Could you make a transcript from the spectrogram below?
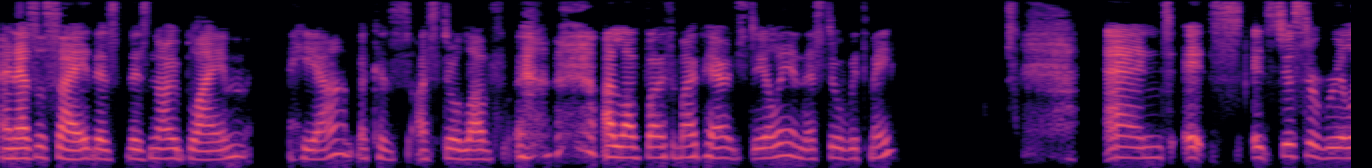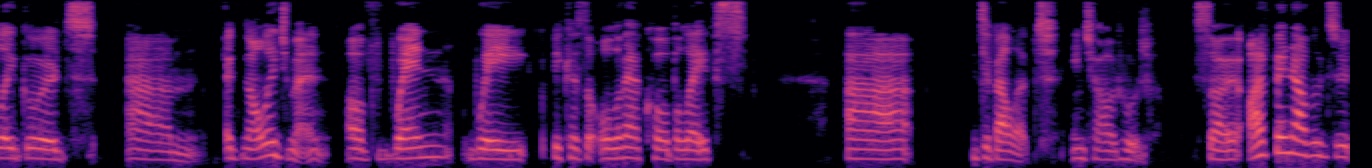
And as I say, there's there's no blame here because I still love I love both of my parents dearly and they're still with me. And it's it's just a really good um, acknowledgement of when we because all of our core beliefs are developed in childhood. So I've been able to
